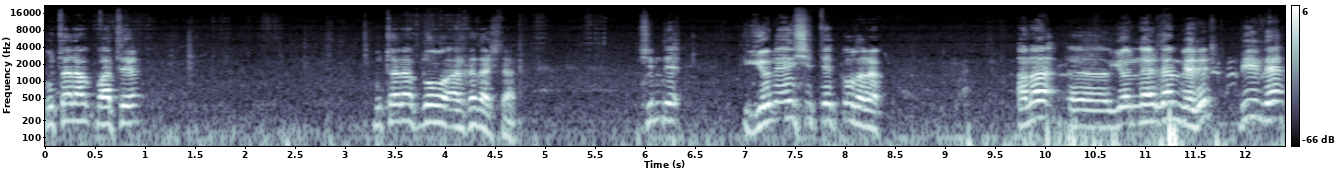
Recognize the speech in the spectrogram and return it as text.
Bu taraf batı. Bu taraf doğu arkadaşlar. Şimdi yönü en şiddetli olarak ana e, yönlerden verir. Bir de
